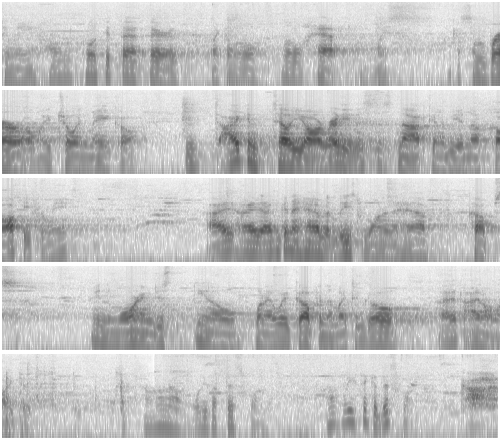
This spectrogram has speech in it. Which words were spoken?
to me. Oh, look at that there. Like a little little hat. Nice like a sombrero, hecho en Mexico. I can tell you already this is not going to be enough coffee for me. I, I, I'm going to have at least one and a half cups in the morning, just, you know, when I wake up and then my to-go. I, I don't like it. I don't know. What about this one? What do you think of this one? God,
